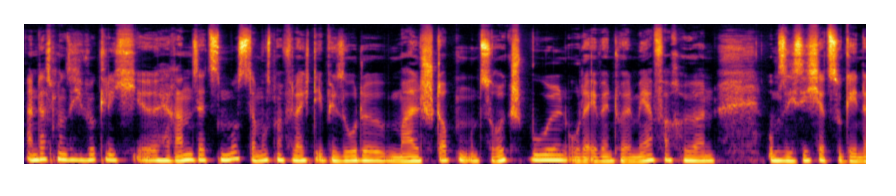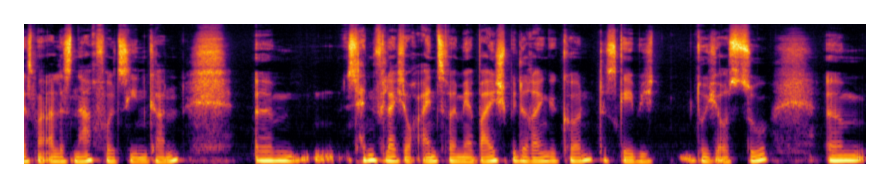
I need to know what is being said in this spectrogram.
an das man sich wirklich äh, heransetzen muss. Da muss man vielleicht die Episode mal stoppen und zurückspulen oder eventuell mehrfach hören, um sich sicher zu gehen, dass man alles nachvollziehen kann. Ähm, es hätten vielleicht auch ein, zwei mehr Beispiele reingekonnt, das gebe ich durchaus zu. Ähm,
